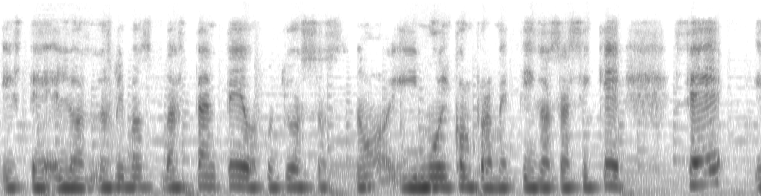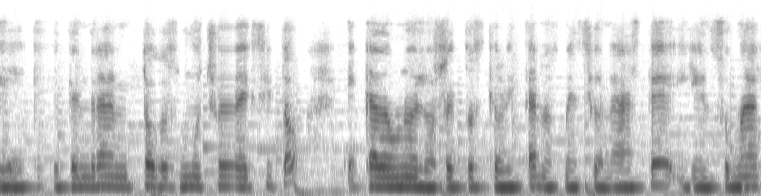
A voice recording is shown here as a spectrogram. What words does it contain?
este, los, los vimos bastante orgullosos, ¿no? Y muy comprometidos. Así que sé que tendrán todos mucho éxito en cada uno de los retos que ahorita nos mencionaste y en sumar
